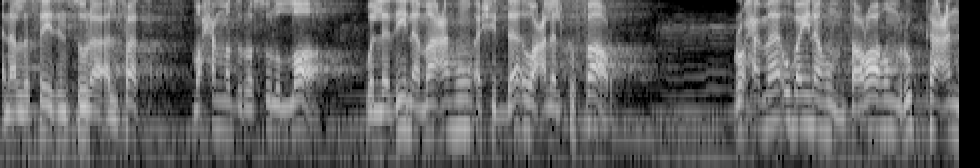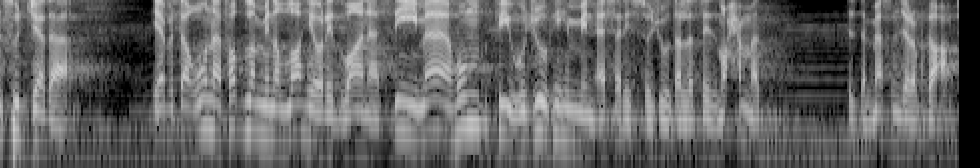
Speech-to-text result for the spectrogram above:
And Allah says in Surah Al-Fath, Muhammad Rasulullah, وَالَّذِينَ مَعَهُ أَشِدَّاءُ عَلَى الْكُفَّارِ رُحَمَاءُ بَيْنَهُمْ تَرَاهُمْ رُكَّعًا سُجَّدًا يبتغون فضلا من الله ورضوانا سيماهم في وجوههم من أثر السجود Allah says Muhammad is the messenger of God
